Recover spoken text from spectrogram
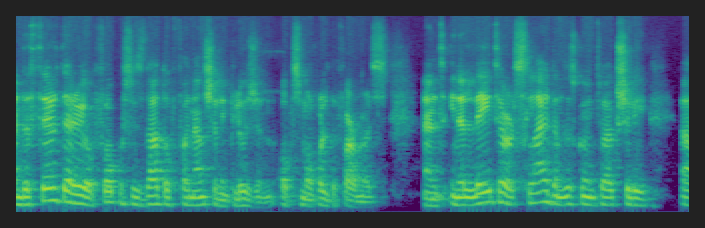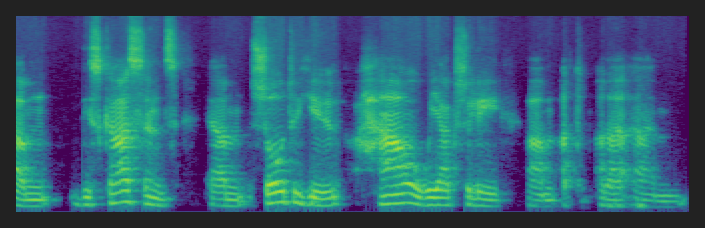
And the third area of focus is that of financial inclusion of smallholder farmers. And in a later slide, I'm just going to actually um, discuss and um, show to you how we actually um, at, at a, um,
